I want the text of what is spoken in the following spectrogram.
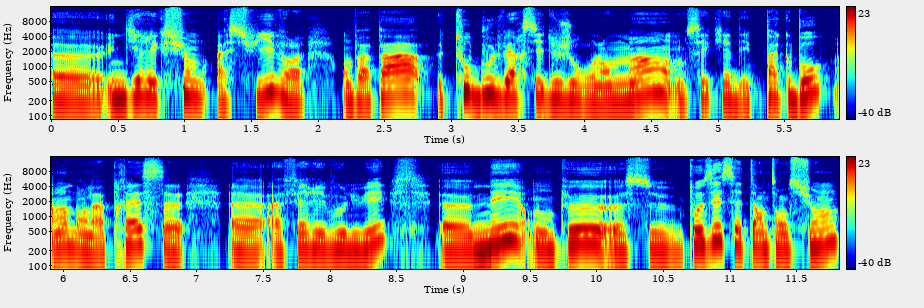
euh, une direction à suivre. On va pas tout bouleverser du jour au lendemain. On sait qu'il y a des paquebots hein, dans la presse euh, à faire évoluer, euh, mais on peut se poser cette intention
